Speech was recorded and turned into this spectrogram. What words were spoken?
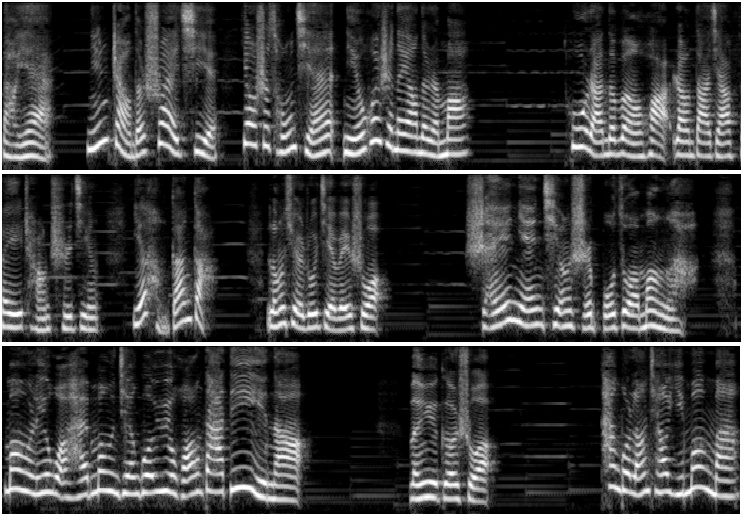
老爷，您长得帅气，要是从前，您会是那样的人吗？”突然的问话让大家非常吃惊，也很尴尬。冷雪茹解围说：“谁年轻时不做梦啊？梦里我还梦见过玉皇大帝呢。”文玉哥说。看过《廊桥遗梦》吗？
